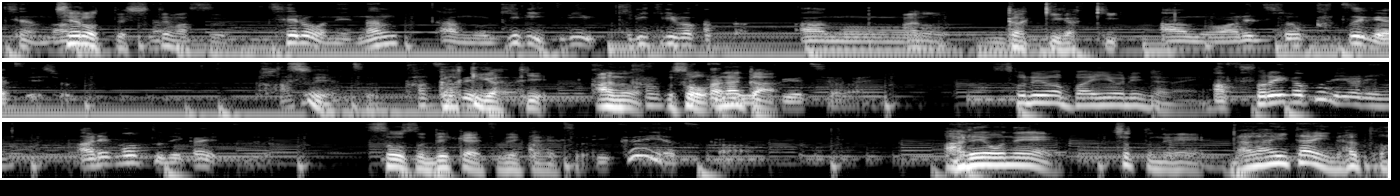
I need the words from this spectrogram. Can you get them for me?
チェロって知ってます？チェロね、なんあのギリギリギリギリ分かった。あのーあの、楽器楽器。あのあれでしょ？担ぐやつでしょ？担ぐやつ？楽器楽器。あのか、そう、なんかそれはバイオリンじゃない？あ、それがバイオリン？あれもっとでかいやつ。そうそう、でかいやつ、でかいやつ。でかいやつか。あれをね、ちょっとね、習いたいなと。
